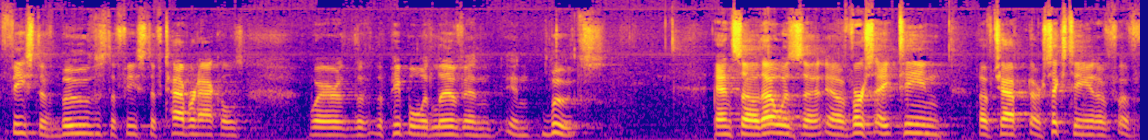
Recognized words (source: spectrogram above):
Feast of Booths, the Feast of Tabernacles, where the, the people would live in, in booths. And so that was uh, verse 18 of chapter, or 16 of, of,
